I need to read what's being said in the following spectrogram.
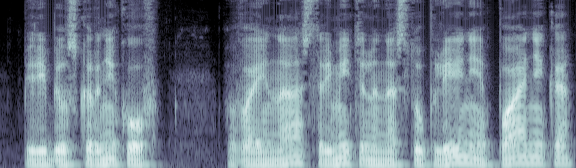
— перебил Скорняков. «Война, стремительное наступление, паника.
